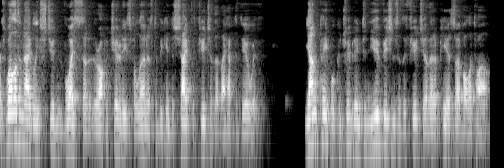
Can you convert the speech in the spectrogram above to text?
as well as enabling student voice so that there are opportunities for learners to begin to shape the future that they have to deal with. Young people contributing to new visions of the future that appear so volatile,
